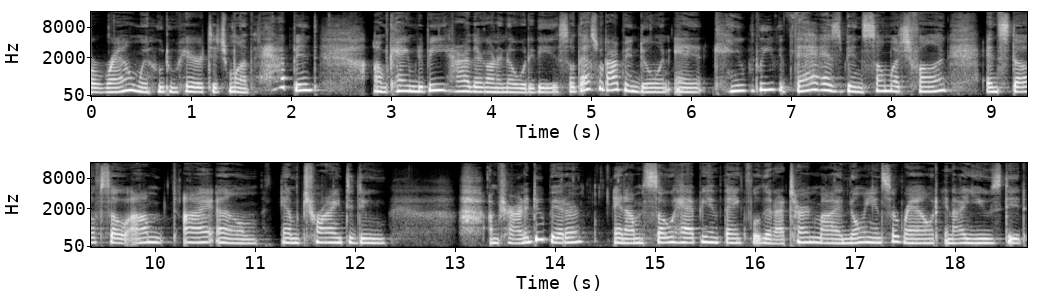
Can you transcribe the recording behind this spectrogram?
around when Hoodoo Heritage Month happened, um, came to be, how are they going to know what it is? So that's what I've been doing. And can you believe it? That has been so much fun and stuff. So I'm, I, um, am trying to do I'm trying to do better. And I'm so happy and thankful that I turned my annoyance around and I used it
